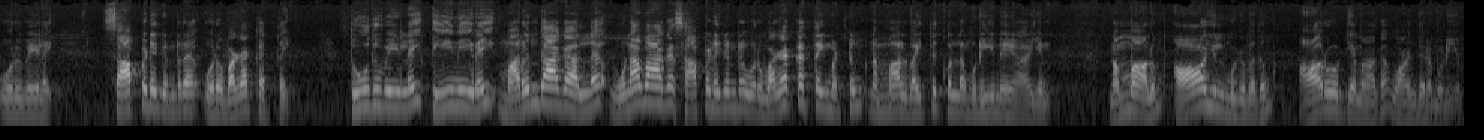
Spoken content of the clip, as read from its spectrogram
ஒரு வேளை சாப்பிடுகின்ற ஒரு வழக்கத்தை தூதுவிலை தீநீரை மருந்தாக அல்ல உணவாக சாப்பிடுகின்ற ஒரு வழக்கத்தை மட்டும் நம்மால் வைத்துக்கொள்ள முடியுமேயாயின் நம்மாலும் ஆயுள் முழுவதும் ஆரோக்கியமாக வாழ்ந்திட முடியும்.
